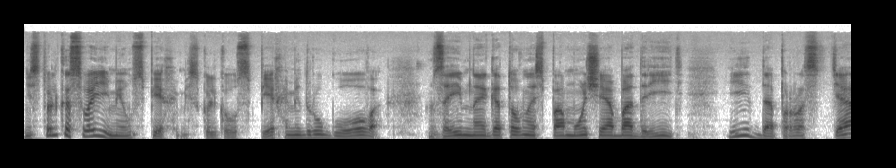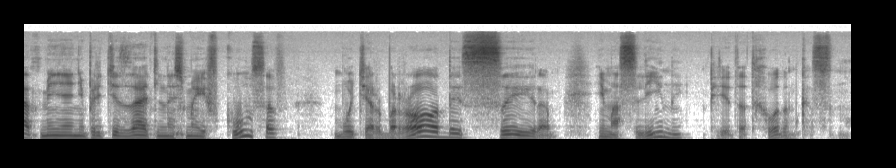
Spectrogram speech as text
не столько своими успехами, сколько успехами другого, взаимная готовность помочь и ободрить, и да простят меня непритязательность моих вкусов — бутерброды с сыром и маслины перед отходом ко сну.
